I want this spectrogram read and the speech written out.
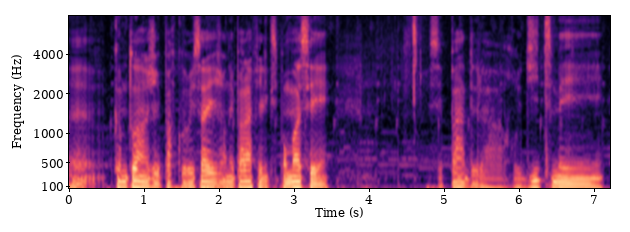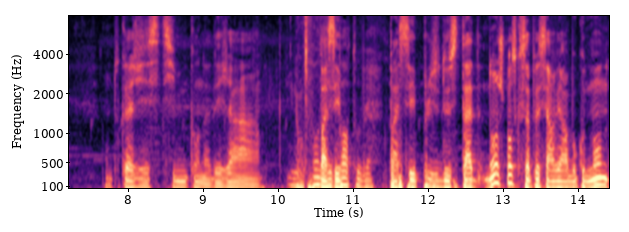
euh, comme toi, hein, j'ai parcouru ça et j'en ai parlé à Félix. Pour moi, c'est c'est pas de la redite, mais en tout cas, j'estime qu'on a déjà Une enfance Passer- des portes ouvertes. passé plus de stades. Non, je pense que ça peut servir à beaucoup de monde,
